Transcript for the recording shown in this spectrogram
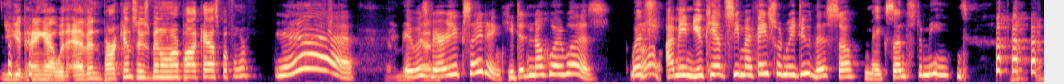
you get to hang out with Evan Perkins, who's been on our podcast before. Yeah. It was Evan. very exciting. He didn't know who I was, which, oh. I mean, you can't see my face when we do this, so makes sense to me. yeah, yeah.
